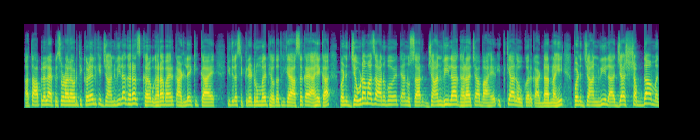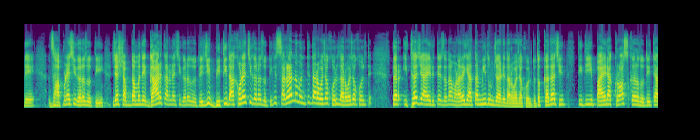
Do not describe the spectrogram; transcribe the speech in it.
आता आपल्याला एपिसोड आल्यावरती कळेल की जान्हवीला घराच घराबाहेर काढलंय की काय? की तिला सिक्रेट रूममध्ये ठेवतात की काय असं काय आहे का? पण जेवढा माझा अनुभव आहे त्यानुसार जान्हवीला घराच्या बाहेर इतक्या लवकर काढणार नाही. पण जान्हवीला ज्या शब्दामध्ये झापण्याची गरज होती ज्या शब्दामध्ये गार करण्याची गरज होती जी भीती दाखवण्याची गरज होती की सगळ्यांना म्हणते दरवाजा खोल दरवाजा खोलते. तर इथं जे आहे रितेश दादा म्हणाले की आता मी तुमच्यासाठी दरवाजा खोलतो. तर कदाचित ती ती पायऱ्या क्रॉस करत होती त्या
